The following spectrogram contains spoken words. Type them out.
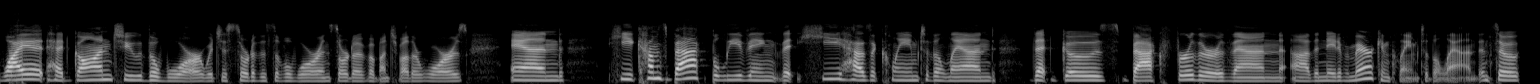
Wyatt had gone to the war, which is sort of the Civil War and sort of a bunch of other wars, and he comes back believing that he has a claim to the land that goes back further than uh, the Native American claim to the land. And so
